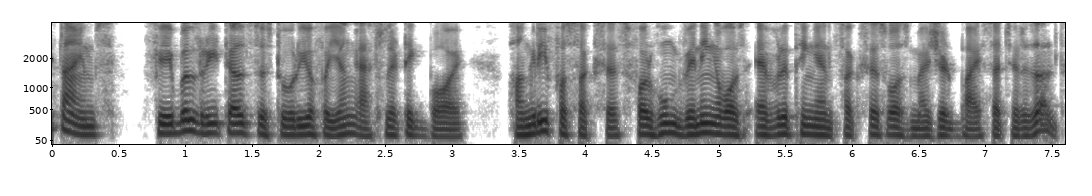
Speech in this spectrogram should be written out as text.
Old times, fable retells the story of a young athletic boy hungry for success, for whom winning was everything and success was measured by such a result.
